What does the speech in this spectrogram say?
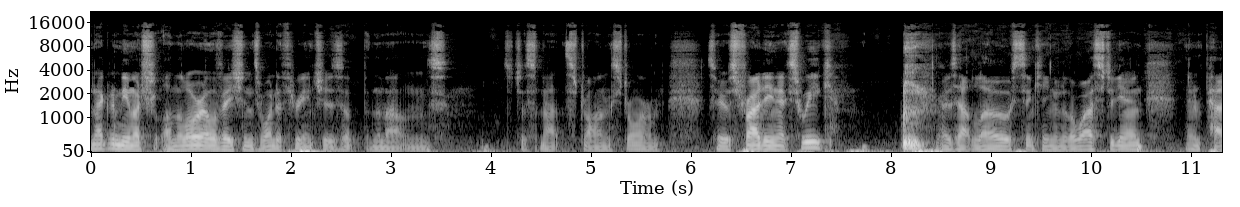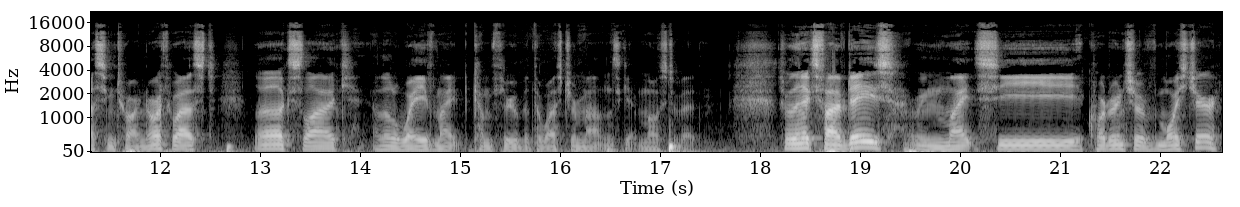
not going to be much on the lower elevations, one to three inches up in the mountains. It's just not strong storm. So here's Friday next week. There's that low sinking into the west again and passing to our northwest. Looks like a little wave might come through, but the western mountains get most of it. So for the next five days, we might see a quarter inch of moisture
